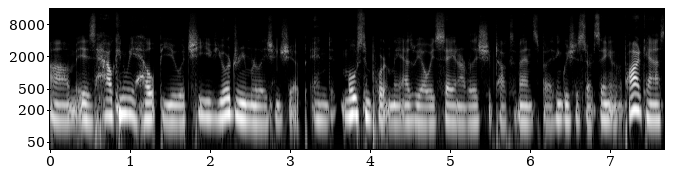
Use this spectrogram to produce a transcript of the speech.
Um, is how can we help you achieve your dream relationship? And most importantly, as we always say in our relationship talks events, but I think we should start saying it on the podcast,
